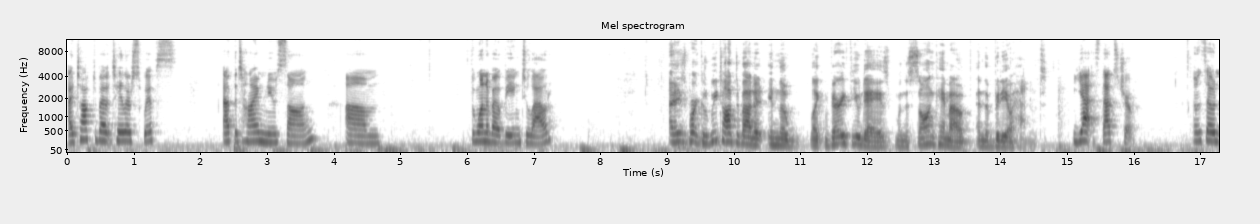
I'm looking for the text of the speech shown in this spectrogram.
I talked about Taylor Swift's at the time new song, um, the one about being too loud. And it's important because we talked about it in the like very few days when the song came out and the video hadn't. Yes, that's true. And so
